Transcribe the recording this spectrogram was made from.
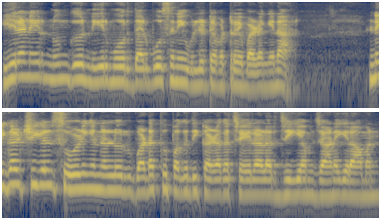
இளநீர் நுங்கு நீர்மோர் தர்பூசணி உள்ளிட்டவற்றை வழங்கினார். நிகழ்ச்சியில் சோழிங்கநல்லூர் வடக்கு பகுதி கழக செயலாளர் ஜி எம் ஜானகிராமன்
